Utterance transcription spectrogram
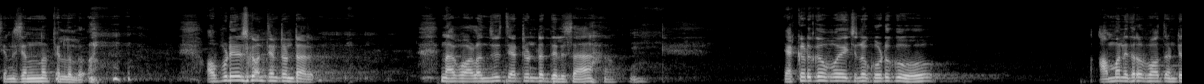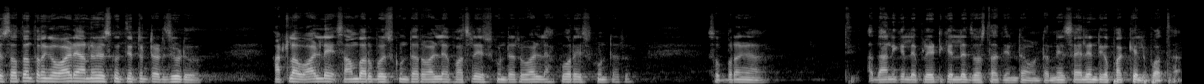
చిన్న చిన్న పిల్లలు. అప్పుడు వేసుకొని తింటుంటారు. నాకు వాళ్ళని చూసి ఎట్టుంటుంది తెలుసా? ఎక్కడికో పోయి వచ్చిన కొడుకు అమ్మ నిద్రపోతుంటే స్వతంత్రంగా వాడే అన్నం వేసుకొని తింటుంటాడు చూడు. అట్లా వాళ్ళే సాంబార్ పోసుకుంటారు వాళ్ళే పచ్చడి వేసుకుంటారు వాళ్ళే ఆ కూర వేసుకుంటారు. శుభ్రంగా దానికి వెళ్ళే ప్లేట్కి వెళ్ళే చూస్తా తింటూ ఉంటాను నేను సైలెంట్గా పక్క వెళ్ళిపోతా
